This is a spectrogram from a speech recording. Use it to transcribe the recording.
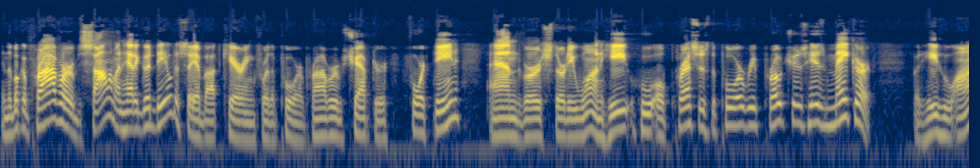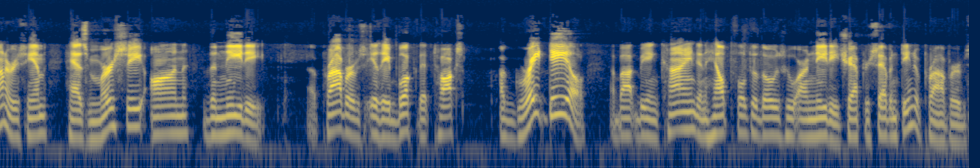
In the book of Proverbs, Solomon had a good deal to say about caring for the poor. Proverbs chapter 14 and verse 31 He who oppresses the poor reproaches his Maker, but he who honors him has mercy on the needy. Uh, Proverbs is a book that talks a great deal about being kind and helpful to those who are needy. Chapter 17 of Proverbs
